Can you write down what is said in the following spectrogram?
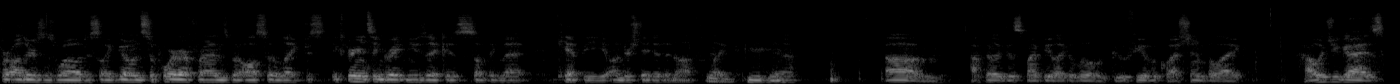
for others as well. Just like go and support our friends, but also like just experiencing great music is something that can't be understated enough. Like Mhm. yeah. Um, I feel like this might be like a little goofy of a question, but like, how would you guys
